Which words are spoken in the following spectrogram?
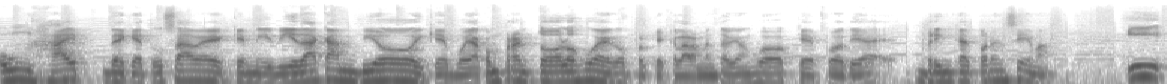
un hype de que tú sabes que mi vida cambió y que voy a comprar todos los juegos, porque claramente habían juegos que podía brincar por encima. Y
